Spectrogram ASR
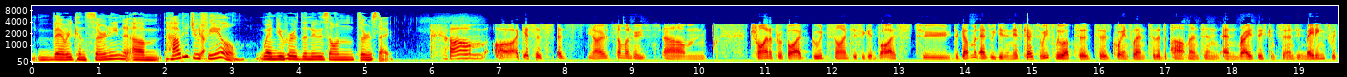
very concerning. Um, how did you feel when you heard the news on Thursday? Um, oh, I guess as as you know, someone who's um, trying to provide good scientific advice to the government, as we did in this case. So we flew up to, to Queensland to the department and, and raised these concerns in meetings with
